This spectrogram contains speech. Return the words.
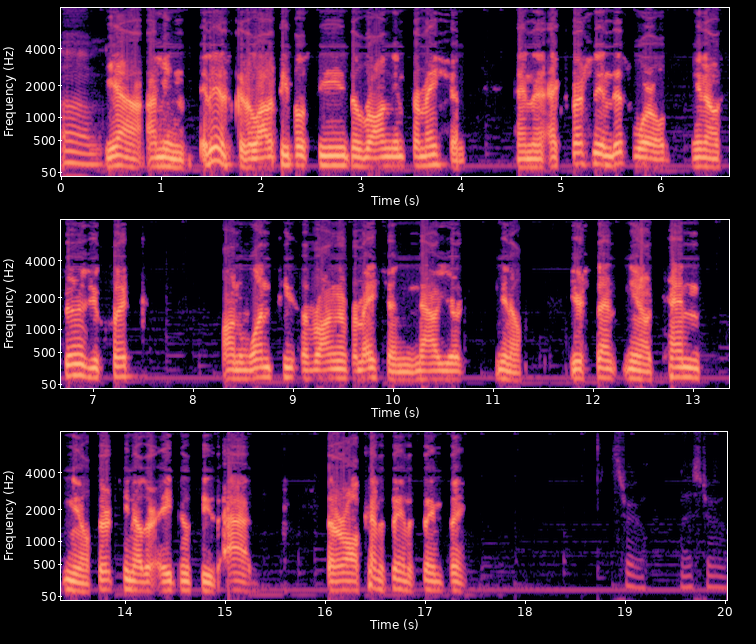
Um, yeah, I mean, it is because a lot of people see the wrong information, and especially in this world, you know, as soon as you click on one piece of wrong information, now you're, you know, you're sent, you know, ten, you know, thirteen other agencies ads that are all kind of saying the same thing. That's true. That's true.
